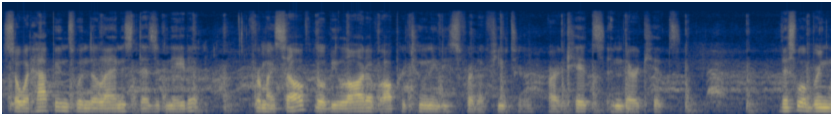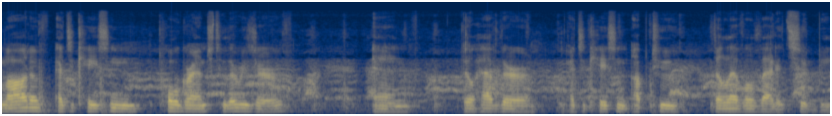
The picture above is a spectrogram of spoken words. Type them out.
So what happens when the land is designated? For myself, there'll be a lot of opportunities for the future, our kids and their kids. This will bring a lot of education programs to the reserve and they'll have their education up to the level that it should be.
